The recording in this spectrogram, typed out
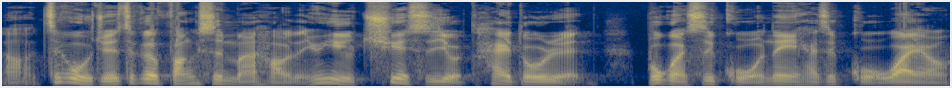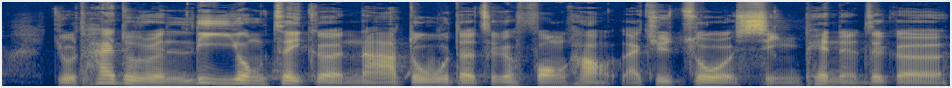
啊，这个我觉得这个方式蛮好的，因为确实有太多人，不管是国内还是国外哦，有太多人利用这个拿督的这个封号来去做行骗的这个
